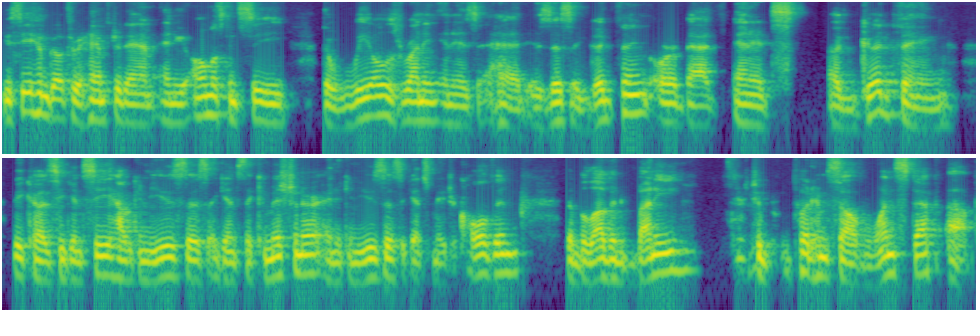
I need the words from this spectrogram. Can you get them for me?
you see him go through Hamsterdam, and you almost can see the wheels running in his head. Is this a good thing or a bad? And it's a good thing because he can see how he can use this against the commissioner, and he can use this against Major Colvin, the beloved bunny mm-hmm. to put himself one step up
